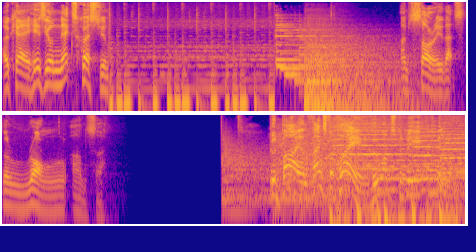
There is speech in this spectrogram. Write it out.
Okay, here's your next question. I'm sorry, that's the wrong answer. Goodbye and thanks for playing Who Wants to Be a Millionaire?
